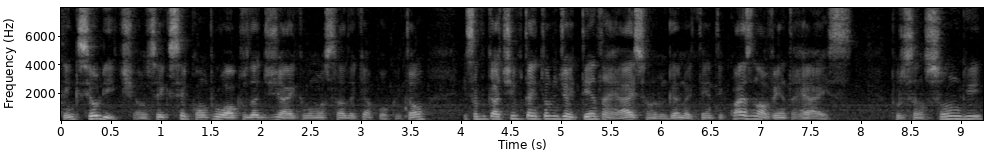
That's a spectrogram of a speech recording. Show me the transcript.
tem que ser o Lite, a não ser que você compre o óculos da DJI, que eu vou mostrar daqui a pouco. Então, esse aplicativo está em torno de 80 reais, se eu não me engano, 80, quase 90 reais por Samsung,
